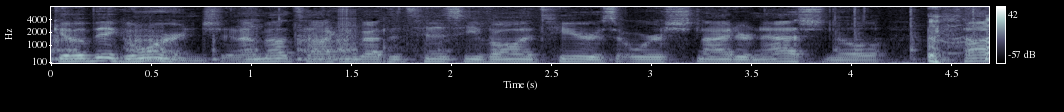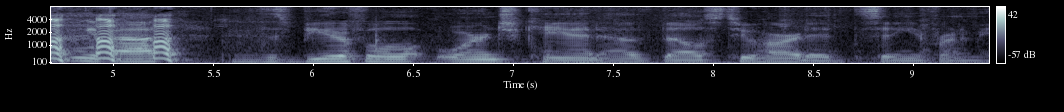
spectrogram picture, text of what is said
Go Big Orange, and I'm not talking about the Tennessee Volunteers or Schneider National. I'm talking about this beautiful orange can of Bell's Two Hearted sitting in front of me.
